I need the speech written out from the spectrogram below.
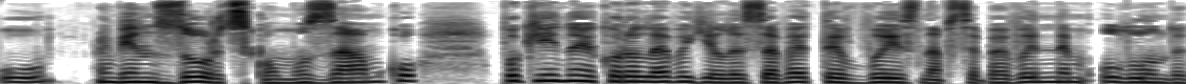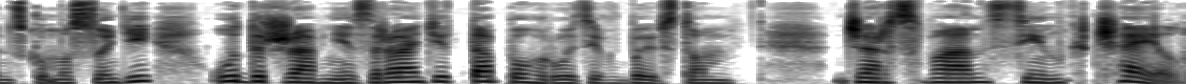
у Вінзорському замку покійної королеви Єлизавети визнав себе винним у лондонському суді у державній зраді та погрозі вбивством. Джасвант Сінг Чейл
